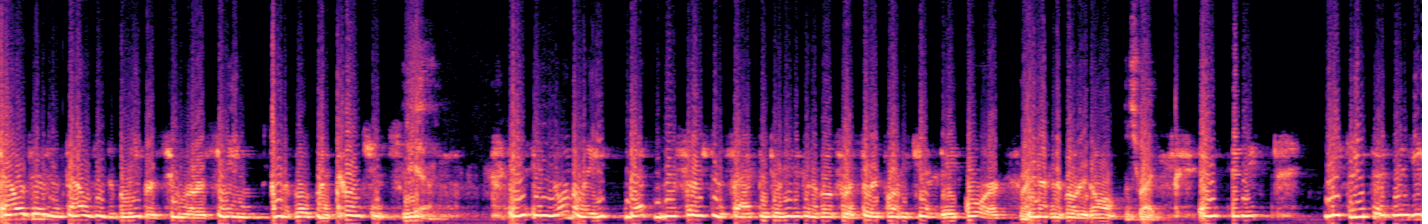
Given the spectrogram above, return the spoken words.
thousands and thousands of believers who are saying, I'm going to vote my conscience. Yeah. And, and normally that refers to the fact that they're either going to vote for a third party candidate or Right. they're not going to vote at all. That's right. And, and they, they think that when you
